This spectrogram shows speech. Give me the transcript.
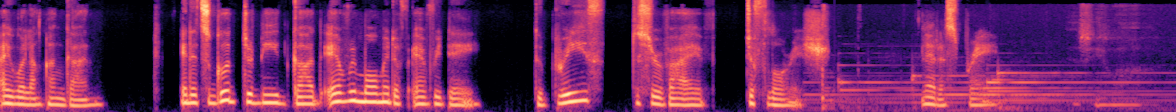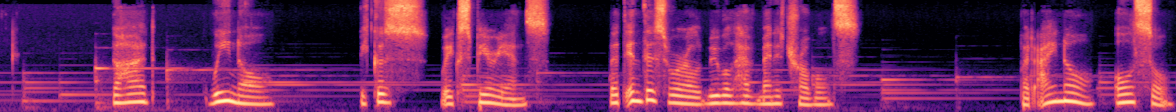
ay walang hanggan. And it's good to need God every moment of every day, to breathe, to survive, to flourish. Let us pray. God, we know because we experience that in this world we will have many troubles. But I know also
